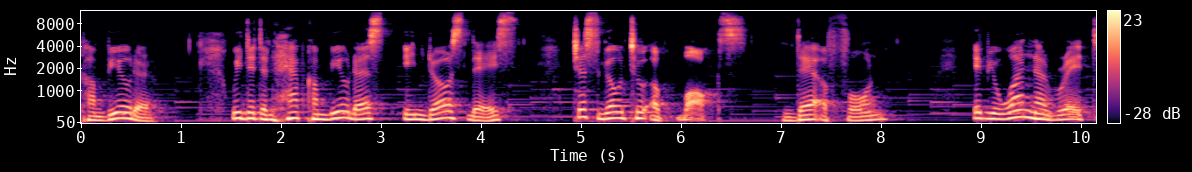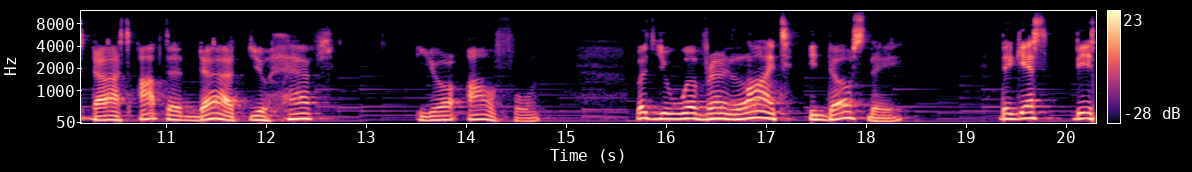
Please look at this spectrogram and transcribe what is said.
computer. We didn't have computers in those days. Just go to a box, there a phone, If you wanna read that after that you have your outfit, but you were very light in those days. They get big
